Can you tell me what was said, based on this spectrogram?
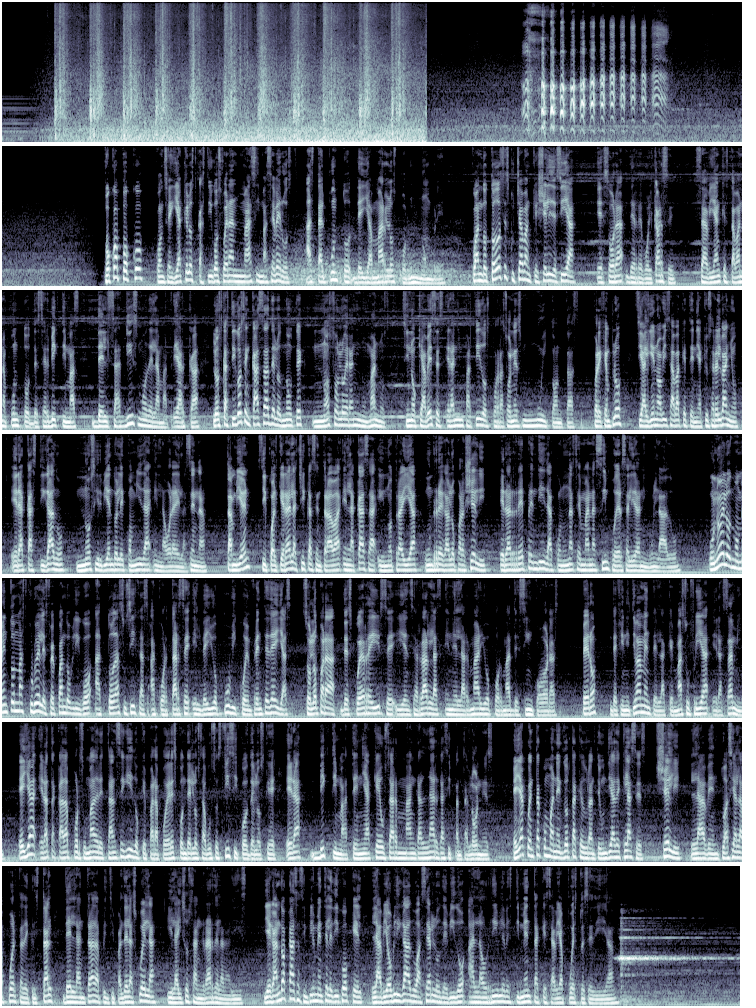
Poco a poco conseguía que los castigos fueran más y más severos hasta el punto de llamarlos por un nombre. Cuando todos escuchaban que Shelley decía, es hora de revolcarse, sabían que estaban a punto de ser víctimas del sadismo de la matriarca. Los castigos en casa de los Notek no solo eran inhumanos, sino que a veces eran impartidos por razones muy tontas. Por ejemplo, si alguien no avisaba que tenía que usar el baño, era castigado no sirviéndole comida en la hora de la cena. También, si cualquiera de las chicas entraba en la casa y no traía un regalo para Shelly, era reprendida con una semana sin poder salir a ningún lado. Uno de los momentos más crueles fue cuando obligó a todas sus hijas a cortarse el vello púbico enfrente de ellas, solo para después reírse y encerrarlas en el armario por más de cinco horas. Pero definitivamente la que más sufría era Sammy. Ella era atacada por su madre tan seguido que para poder esconder los abusos físicos de los que era víctima tenía que usar mangas largas y pantalones. Ella cuenta como anécdota que durante un día de clases, Shelly la aventó hacia la puerta de cristal de la entrada principal de la escuela y la hizo sangrar de la nariz. Llegando a casa simplemente le dijo que él la había obligado a hacerlo debido a la horrible vestimenta que se había puesto ese día.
